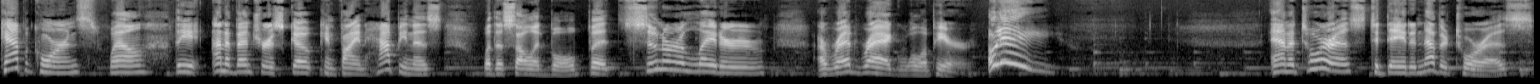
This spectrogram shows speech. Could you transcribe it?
Capricorns, well, the unadventurous goat can find happiness with a solid bull, but sooner or later a red rag will appear. Ole! And a Taurus to date another Taurus,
